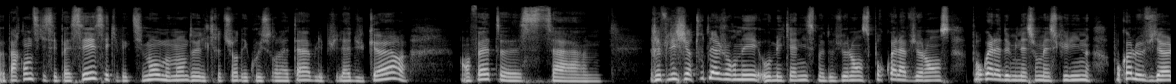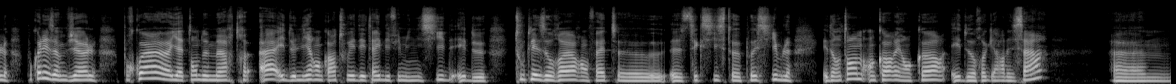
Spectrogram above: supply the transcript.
Euh, par contre, ce qui s'est passé, c'est qu'effectivement, au moment de l'écriture des couilles sur la table et puis là du cœur, en fait, ça réfléchir toute la journée aux mécanismes de violence. Pourquoi la violence? Pourquoi la domination masculine? Pourquoi le viol? Pourquoi les hommes violent? Pourquoi euh, il y a tant de meurtres? Ah, et de lire encore tous les détails des féminicides et de toutes les horreurs en fait euh, euh, sexistes possibles et d'entendre encore et encore et de regarder ça. Euh,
